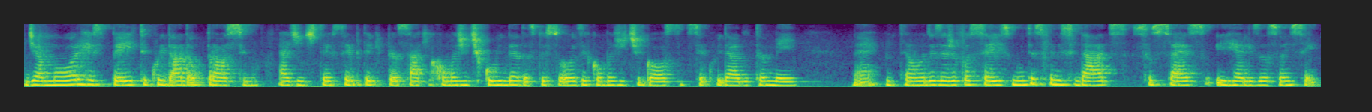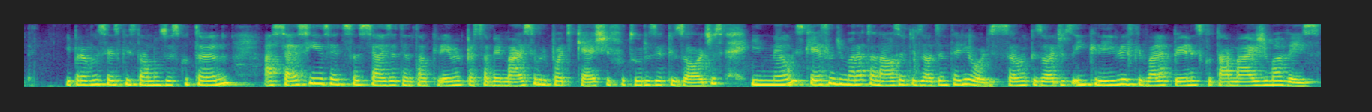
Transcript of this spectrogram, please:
de amor, respeito e cuidado ao próximo. A gente tem, sempre tem que pensar que como a gente cuida das pessoas e como a gente gosta de ser cuidado também, né? Então, eu desejo a vocês muitas felicidades, sucesso e realizações sempre. E para vocês que estão nos escutando, acessem as redes sociais da Dental Creamer para saber mais sobre o podcast e futuros episódios. E não esqueçam de maratonar os episódios anteriores. São episódios incríveis que vale a pena escutar mais de uma vez.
